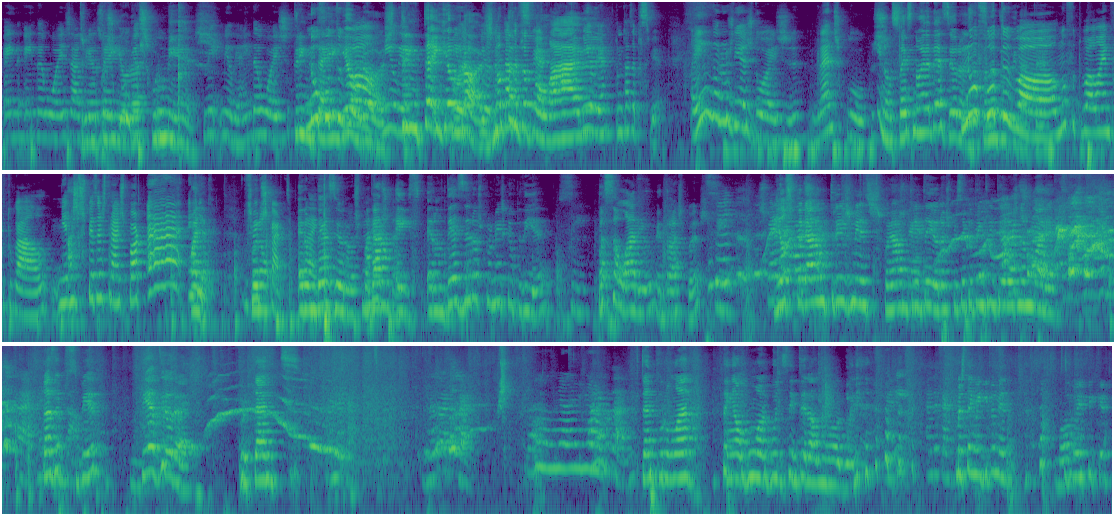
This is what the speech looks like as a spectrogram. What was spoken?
ainda, ainda hoje, às 30 vezes. os euros clubes- por mês. Mi- Milia, ainda hoje. 30 no futebol, euros! Milia, 30 euros! Milia, não estás a a, perceber. falar. Milia, tu não estás a perceber. Ainda nos dias de hoje, grandes clubes. E não sei se não era 10 euros. eu No futebol, no futebol lá em Portugal, e as Acho- despesas de transporte. Ah! Olha, foram- eram Peraí. 10 euros. Pagaram. É isso. Eram 10 euros por mês que eu pedia. Sim. Para salário, entre aspas. Espera E eles pagaram 3 meses. Pagaram 30 euros. Por isso é que eu tenho 30 euros na memória. Estás a perceber? 10 euros. Portanto. Portanto, por um lado, tenho algum orgulho sem ter algum orgulho. Mas tenho equipamento. Boa Benfica.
